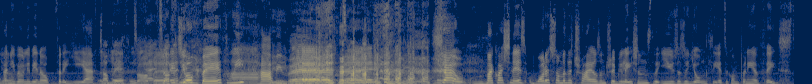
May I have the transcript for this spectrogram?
Yeah. and you've only been up for a year. It's our Yeah, birthday. It's our Yeah, it's birthday. It's your birth week. Happy Happy birthday. birthday. so my question is, what are some of the trials and tribulations that you, as a young theatre company, have faced?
